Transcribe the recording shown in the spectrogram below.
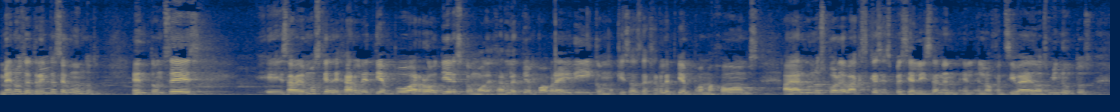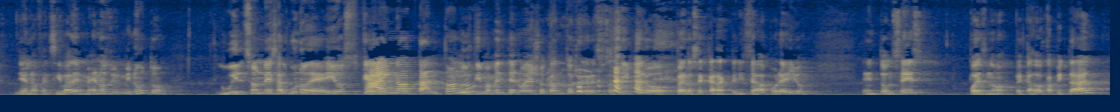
Menos de 30 segundos. Entonces, eh, sabemos que dejarle tiempo a Rodgers, como dejarle tiempo a Brady, como quizás dejarle tiempo a Mahomes, hay algunos corebacks que se especializan en, en- en la ofensiva de dos minutos y en la ofensiva de menos de un minuto. Wilson es alguno de ellos que Ay, no tanto, ¿no? últimamente no ha hecho tantos regresos así, pero, pero se caracterizaba por ello. Entonces, pues no, pecado capital.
